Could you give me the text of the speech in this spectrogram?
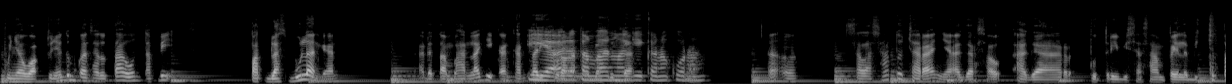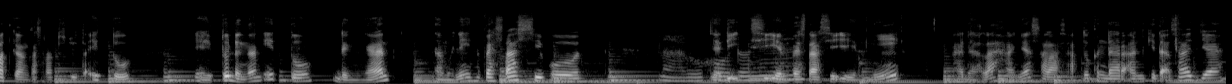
punya waktunya itu bukan satu tahun tapi 14 bulan kan? Ada tambahan lagi kan? Karena Iya, ada 15 tambahan lagi karena kurang. Heeh. Salah satu caranya agar agar Putri bisa sampai lebih cepat ke angka 100 juta itu yaitu dengan itu, dengan namanya investasi, Put. Naruhodo Jadi si investasi ini adalah hanya salah satu kendaraan kita saja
